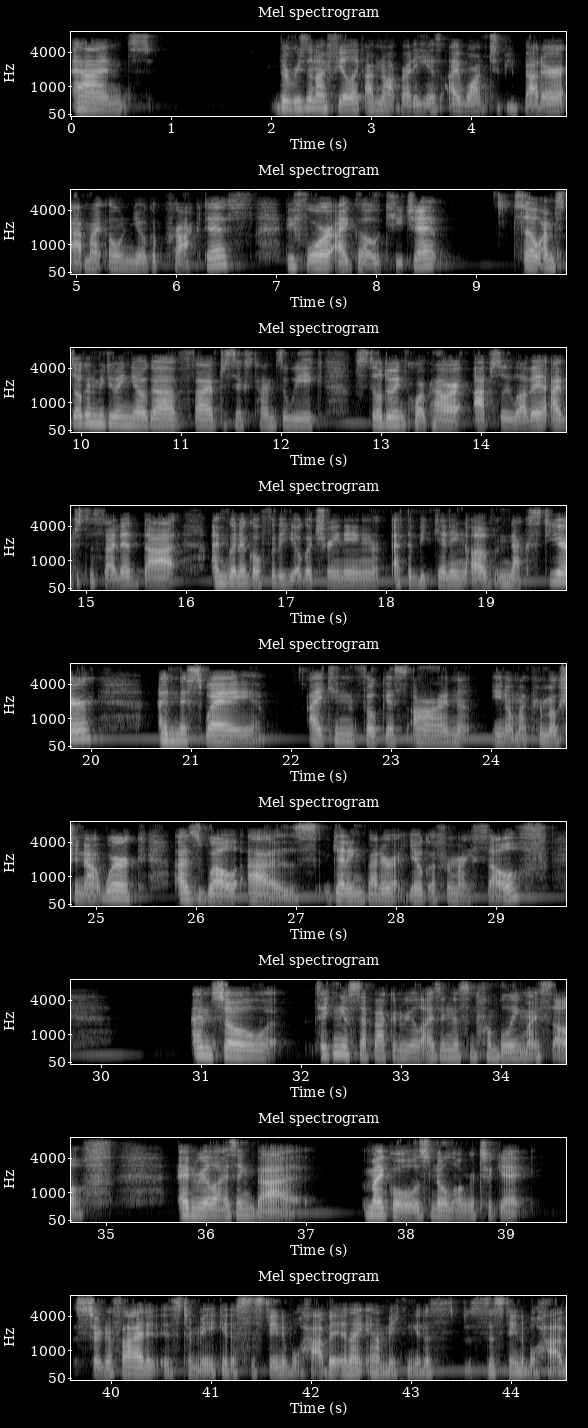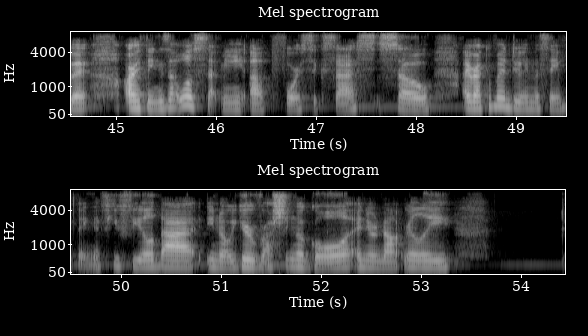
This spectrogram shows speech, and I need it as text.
And the reason I feel like I'm not ready is I want to be better at my own yoga practice before I go teach it. So I'm still going to be doing yoga five to six times a week. Still doing core power. Absolutely love it. I've just decided that I'm going to go for the yoga training at the beginning of next year. And this way I can focus on, you know, my promotion at work as well as getting better at yoga for myself. And so taking a step back and realizing this and humbling myself and realizing that my goal is no longer to get certified it is to make it a sustainable habit and I am making it a sustainable habit are things that will set me up for success. So I recommend doing the same thing. If you feel that, you know, you're rushing a goal and you're not really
